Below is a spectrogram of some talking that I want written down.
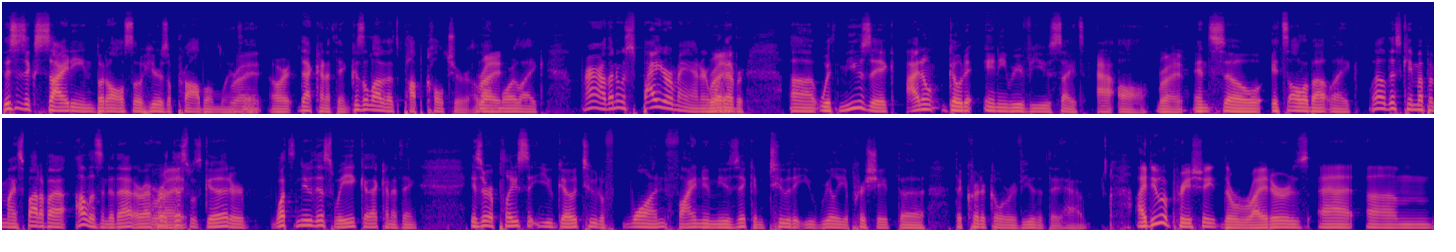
this is exciting, but also here's a problem with Right. it or that kind of thing. Because a lot of that's pop culture. A lot more like ah, the new Spider Man or Right. whatever. Uh, with music, I don't go to any review sites at all. Right. And so it's all about like, well, this came up in my Spotify. I'll listen to that, or I heard Right. this was good, or what's new this week, that kind of thing. Is there a place that you go to to one find new music, and two that you really appreciate the the critical review that they have? I do appreciate the writers at um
